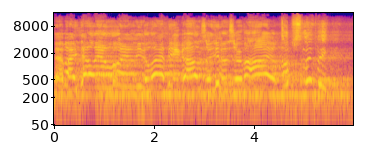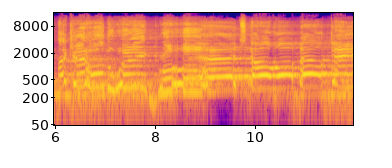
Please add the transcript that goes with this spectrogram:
If I tell you, you let me go so you survive? I'm slipping! I can't hold the weight, bro! It's no about the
